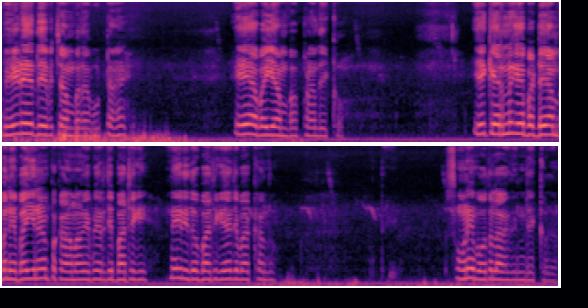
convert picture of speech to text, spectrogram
ਵਿਹੜੇ ਦੇ ਵਿੱਚ ਅੰਬ ਦਾ ਬੂਟਾ ਹੈ। ਇਹ ਆ ਬਾਈ ਅੰਬ ਆਪਣਾ ਦੇਖੋ। ਇਹ ਕਿਰਨਗੇ, ਵੱਡੇ ਅੰਬ ਨੇ ਬਾਈ, ਇਹਨਾਂ ਨੂੰ ਪਕਾਵਾਂਗੇ ਫਿਰ ਜੇ ਬਚ ਗਏ। ਹਨੇਰੀ ਤੋਂ ਬਚ ਗਿਆ ਜਵਾਕਾਂ ਤੋਂ। ਸੋਹਣੇ ਬਹੁਤ ਲੱਗਦੇ ਨੇ ਦੇਖੋ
